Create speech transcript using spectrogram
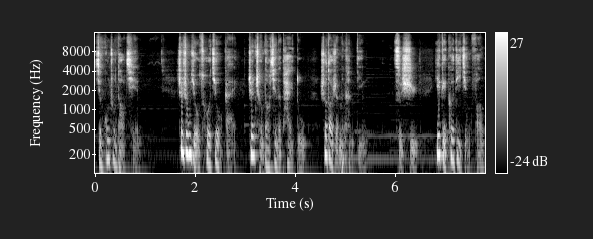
向公众道歉。这种有错就改、真诚道歉的态度受到人们肯定。此事也给各地警方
